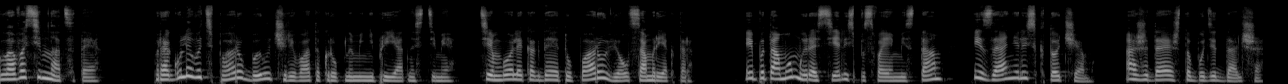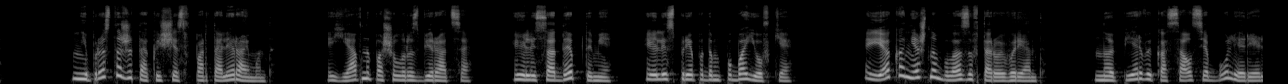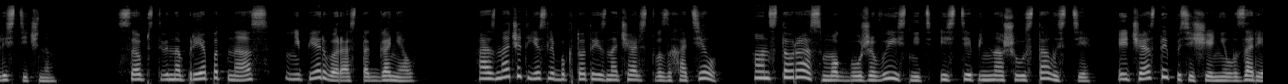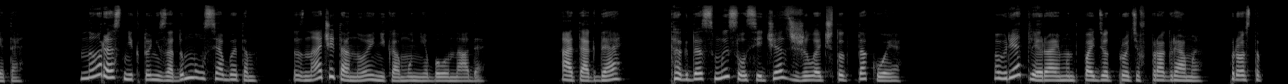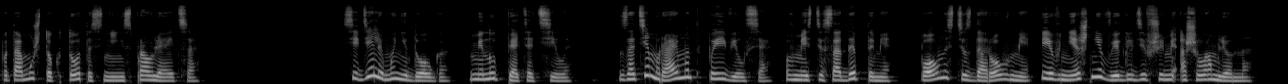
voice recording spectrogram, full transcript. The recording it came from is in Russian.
Глава 17. Прогуливать пару было чревато крупными неприятностями, тем более, когда эту пару вел сам ректор. И потому мы расселись по своим местам и занялись кто чем, ожидая, что будет дальше. Не просто же так исчез в портале Раймонд. Явно пошел разбираться. Или с адептами, или с преподом по боевке. Я, конечно, была за второй вариант. Но первый касался более реалистичным. Собственно, препод нас не первый раз так гонял. А значит, если бы кто-то из начальства захотел, он сто раз мог бы уже выяснить и степень нашей усталости, и частые посещения лазарета. Но раз никто не задумывался об этом, значит, оно и никому не было надо. А тогда... Тогда смысл сейчас желать что-то такое. Вряд ли Раймонд пойдет против программы, просто потому, что кто-то с ней не справляется. Сидели мы недолго, минут пять от силы. Затем Раймонд появился, вместе с адептами, полностью здоровыми и внешне выглядевшими ошеломленно.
